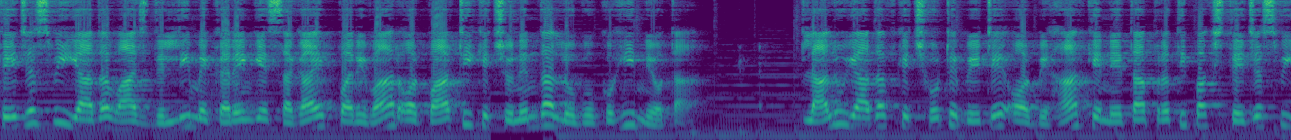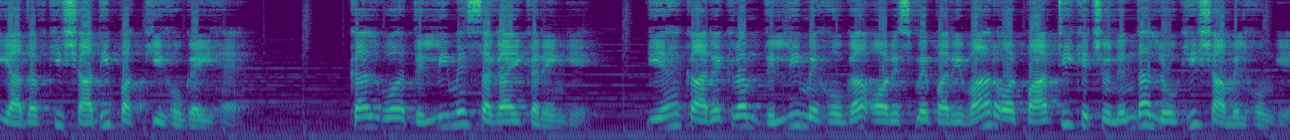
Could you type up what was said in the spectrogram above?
तेजस्वी यादव आज दिल्ली में करेंगे सगाई, परिवार और पार्टी के चुनिंदा लोगों को ही न्योता। लालू यादव के छोटे बेटे और बिहार के नेता प्रतिपक्ष तेजस्वी यादव की शादी पक्की हो गई है। कल वह दिल्ली में सगाई करेंगे। यह कार्यक्रम दिल्ली में होगा और इसमें परिवार और पार्टी के चुनिंदा लोग ही शामिल होंगे।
